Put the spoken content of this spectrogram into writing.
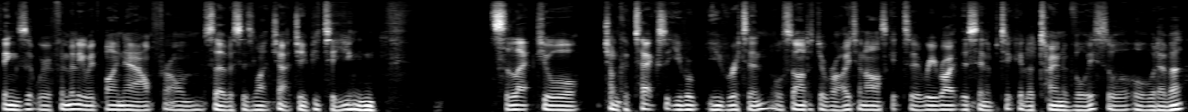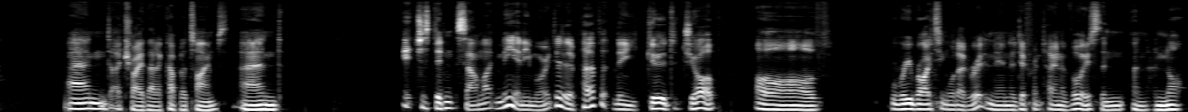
things that we're familiar with by now from services like ChatGPT. You can select your chunk of text that you've you've written or started to write and ask it to rewrite this in a particular tone of voice or, or whatever. And I tried that a couple of times and it just didn't sound like me anymore. It did a perfectly good job of rewriting what I'd written in a different tone of voice and, and, and not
